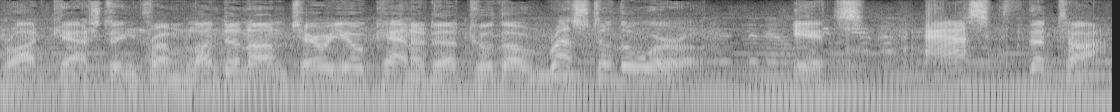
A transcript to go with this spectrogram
Broadcasting from London, Ontario, Canada to the rest of the world, it's Ask the Top.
